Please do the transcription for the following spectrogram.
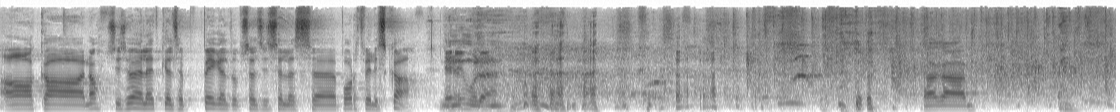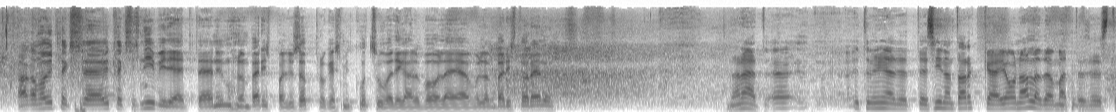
aga noh, siis ühel hetkel see peegeldub seal siis selles portfellis ka ja nüüd mul on aga, aga ma ütleks, ütleks siis niipidi, et nüüd mul on päris palju sõpru, kes mind kutsuvad igale poole ja mul on päris tore elu. no näed, ütleme niimoodi, et siin on tark joon alla tõmmata, sest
